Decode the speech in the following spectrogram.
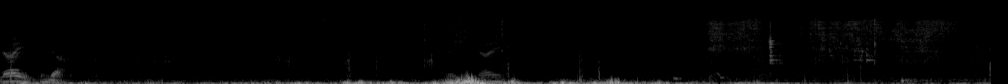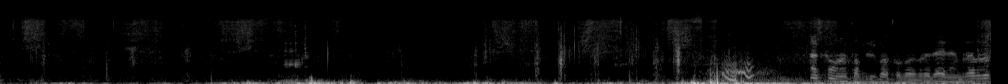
La iltica. كونه تبليبه كبه بردين مربرب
